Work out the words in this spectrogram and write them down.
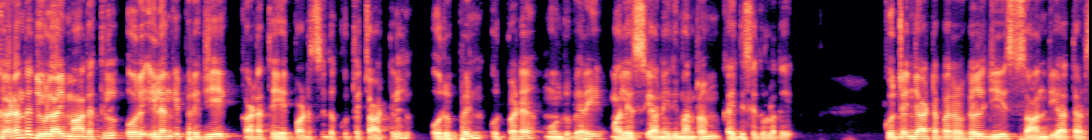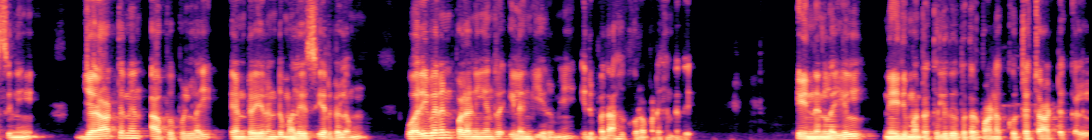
கடந்த ஜூலை மாதத்தில் ஒரு இலங்கை பிரஜையை கடத்த ஏற்பாடு செய்த குற்றச்சாட்டில் ஒரு பெண் உட்பட மூன்று பேரை மலேசியா நீதிமன்றம் கைது செய்துள்ளது. குற்றஞ்சாட்டப்பட்டவர்கள் ஜி. சாந்தியா தர்சினி ஜனார்த்தனன் அப்பு பிள்ளை என்ற இரண்டு மலேசியர்களும் வரிவரன் பழனி என்ற இலங்கையருமே இருப்பதாக கூறப்படுகின்றது. இந்நிலையில் நீதிமன்றத்தில் இது தொடர்பான குற்றச்சாட்டுக்கள்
